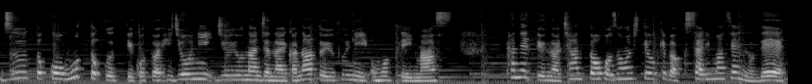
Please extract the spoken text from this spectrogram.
ずっとこう持っとくっていうことは非常に重要なんじゃないかなというふうに思っています。種っていうのはちゃんと保存しておけば腐りませんので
